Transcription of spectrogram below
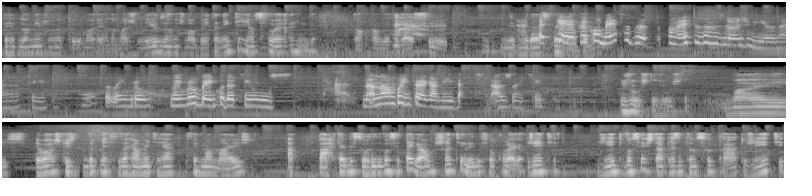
perdoa minha juventude, Mariana, mas meio dos anos 90 nem criança eu era ainda. Então realmente dá esse. me, me dá é porque pergunta, foi né? começo, do, começo dos anos 2000, né? Assim, eu lembro, lembro bem quando eu tinha uns. Não, não vou entregar a minha idade, tá, gente? Justo, justo. Mas eu acho que a gente ainda precisa realmente reafirmar mais a parte absurda de você pegar um chantilly do seu colega. Gente, Gente, você está apresentando seu prato. Gente,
